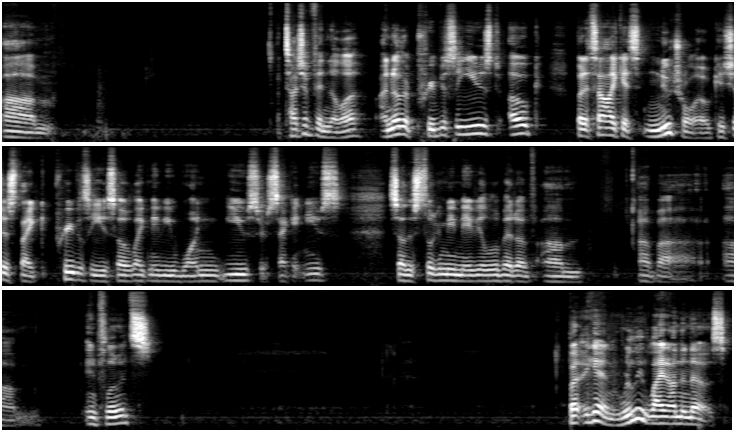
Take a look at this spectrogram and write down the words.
Um, a touch of vanilla. I know they're previously used oak, but it's not like it's neutral oak. It's just like previously used, so like maybe one use or second use. So there's still gonna be maybe a little bit of um, of uh, um, influence. But again, really light on the nose.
